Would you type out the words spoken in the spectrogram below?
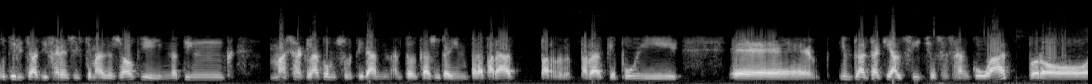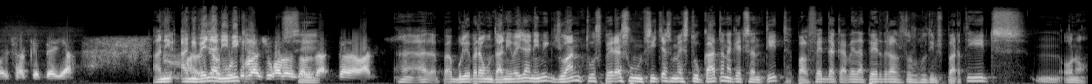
utilitzat diferents sistemes de joc i no tinc massa clar com sortiran. En tot cas ho tenim preparat per, per que pugui eh, implantar aquí el Sitges a Sant Cugat, però és el que et deia. A, ni, a nivell anímic... sí. de, de davant. Eh, eh, volia preguntar, a nivell anímic, Joan, tu esperes un Sitges més tocat en aquest sentit, pel fet de que haver de perdre els dos últims partits, mm, o no?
